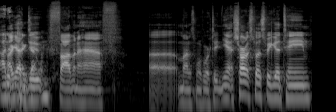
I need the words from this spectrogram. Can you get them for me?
I I didn't got take that Duke five and a half, uh, minus one fourteen. Yeah, Charlotte's supposed to be a good team.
